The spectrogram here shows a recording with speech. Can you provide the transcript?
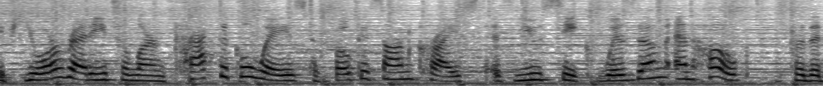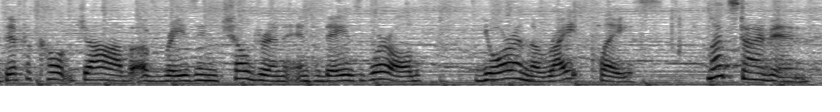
If you're ready to learn practical ways to focus on Christ as you seek wisdom and hope for the difficult job of raising children in today's world, you're in the right place. Let's dive in.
